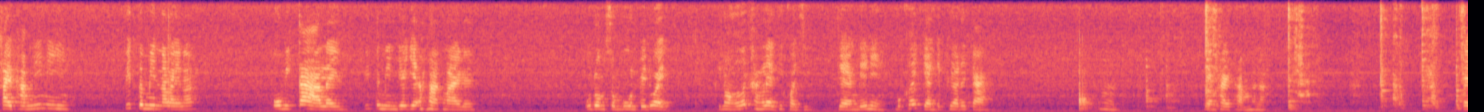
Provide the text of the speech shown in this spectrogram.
ไข่พำนี่มีวิตามินอะไรนะ โอเมก้าอะไร วิตามินเยอะแยะมากมายเลย อุดมสมบูรณ์ไปด้วย พี่น้องเอ้ยครั้งแรกที่ข่อยสิแกงเด้นี่บ่เคยแกงจากเทือเด้วยจ้าอืมแกงไข่พำพะนะใส่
